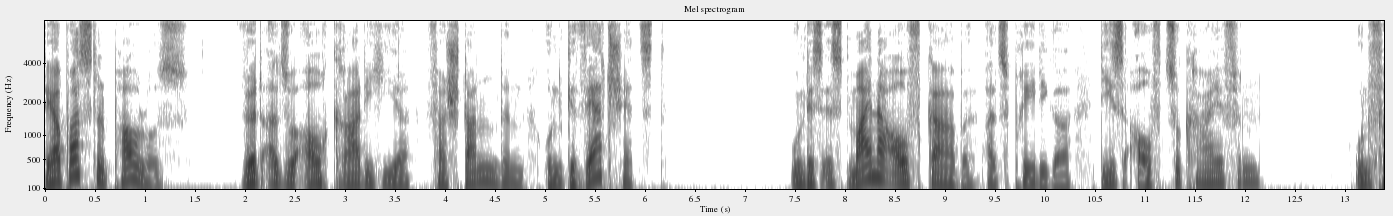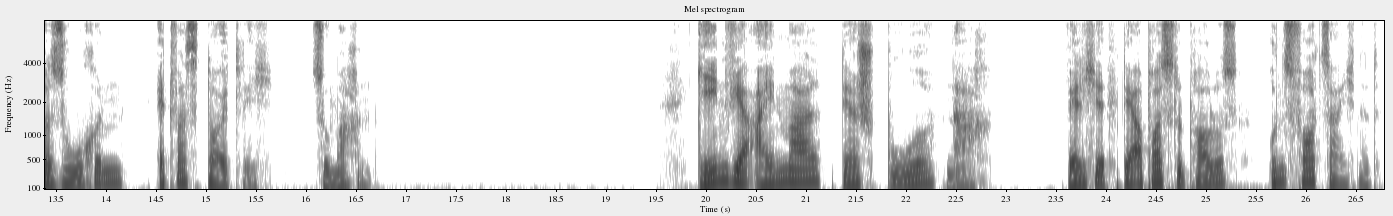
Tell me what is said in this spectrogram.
Der Apostel Paulus wird also auch gerade hier verstanden und gewertschätzt. Und es ist meine Aufgabe als Prediger, dies aufzugreifen und versuchen, etwas deutlich zu machen. Gehen wir einmal der Spur nach, welche der Apostel Paulus uns vorzeichnet.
